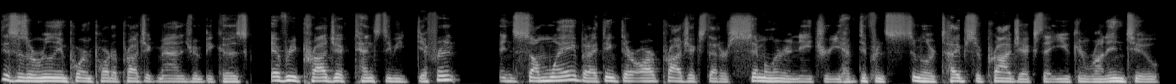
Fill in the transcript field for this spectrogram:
This is a really important part of project management because every project tends to be different in some way, but I think there are projects that are similar in nature. You have different similar types of projects that you can run into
